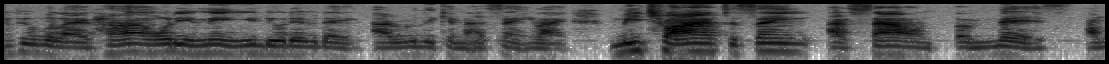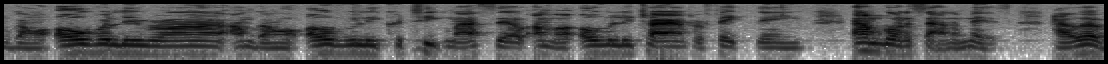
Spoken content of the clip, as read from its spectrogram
And people are like, huh? What do you mean? You do it every day. I really cannot sing. Like me trying to sing, I sound a mess. I'm gonna overly run. I'm gonna overly critique myself. I'm gonna overly try and perfect things, and I'm gonna sound a mess. However,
